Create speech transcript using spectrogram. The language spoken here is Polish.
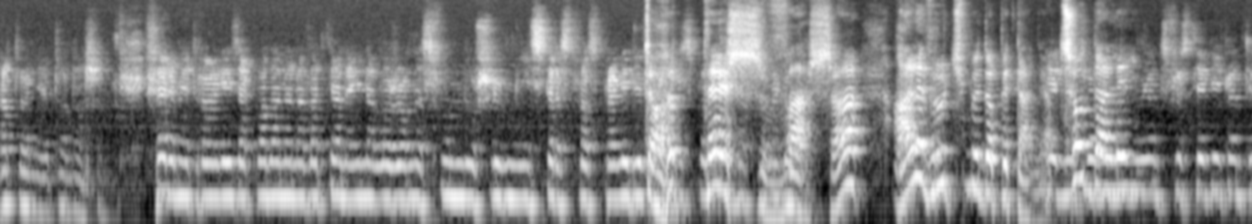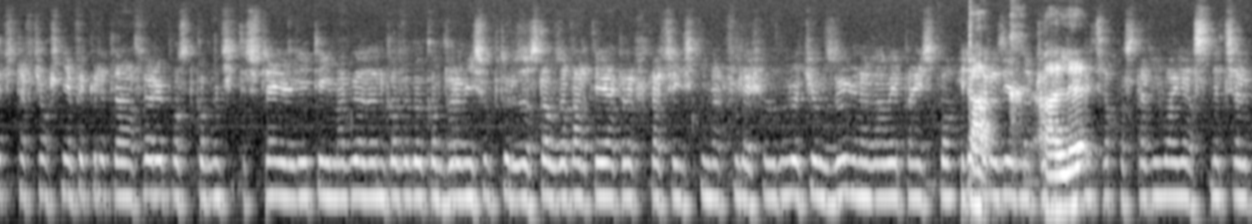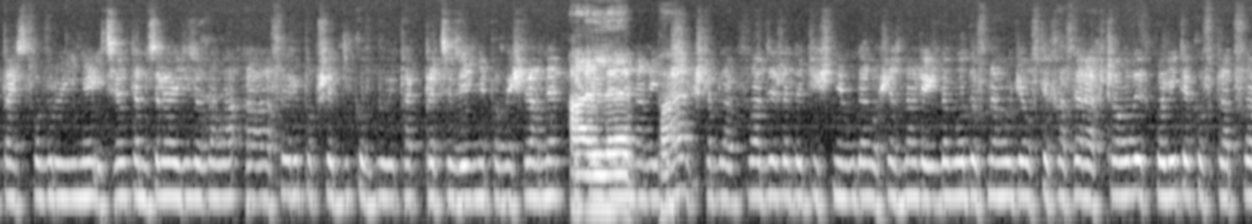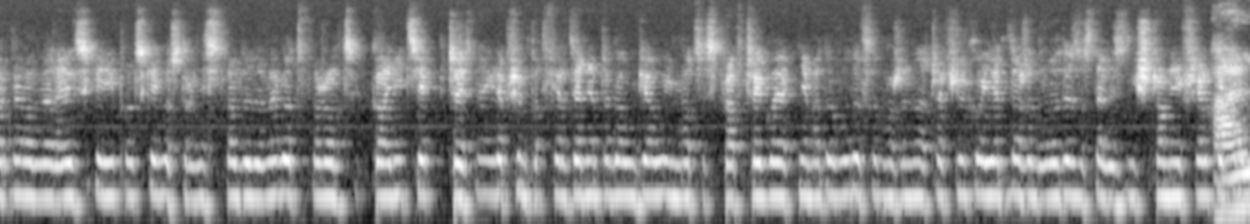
a to nie, to nasze. Fermy troli zakładane, nawadniane i nawożone z funduszy Ministerstwa Sprawiedliwości. To też wasza, ale wróćmy do pytania. Jednym Co słowem dalej? Mówiąc, wszystkie gigantyczne, wciąż niewykryte afery postkomunistycznej elity i magdalenkowego kompromisu, który został zawarty jak Lech Kaczyński na chwilę się odwrócił, zrujnowały państwo i Tak, dopiero zjednoczona ale- prawica postawiła jasny cel państwo w ruinie i cel ten zrealizowała, a afery poprzedników były tak precyzyjnie pomyślane i Ale pełnione na najwyższych pan- szczeblach władzy, że do dziś nie udało się znaleźć dowodów na udział w tych aferach czołowych polityków Platformy Obywatelskiej i Polskiego Stronnictwa Ludowego tworzących koalicję, co jest najlepszym potwierdzeniem tego udziału i mocy sprawczego. Jak nie ma dowodów, to może oznaczać tylko jedno, że dowody zostały zniszczone i wszelkie Ale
